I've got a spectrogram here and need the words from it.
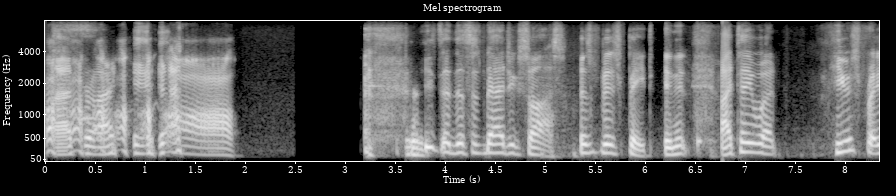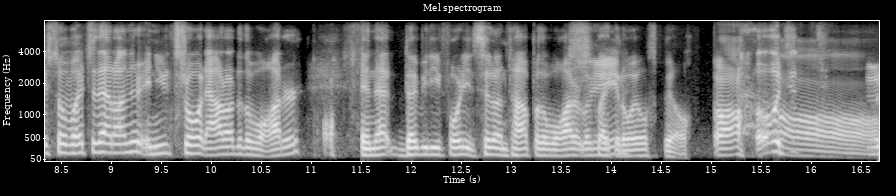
That's right. he said, "This is magic sauce. This fish bait." And it, I tell you what, he would spray so much of that on there, and you'd throw it out onto the water, and that WD forty would sit on top of the water. It looked like an oil spill. oh, Oh,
